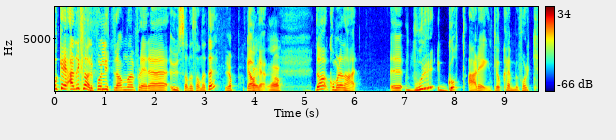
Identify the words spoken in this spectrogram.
Ok, Er dere klare for litt grann flere usanne sannheter? Yep. Ja, ok. Ja. Da kommer den her. Eh, hvor godt er det egentlig å klemme folk?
